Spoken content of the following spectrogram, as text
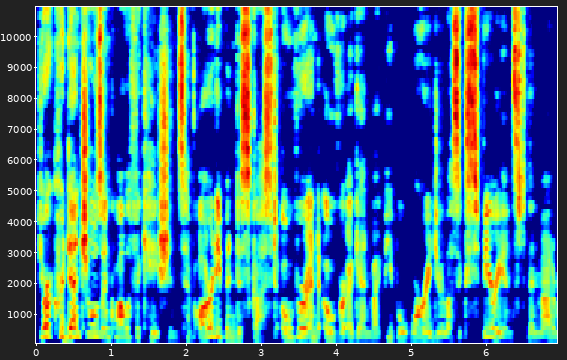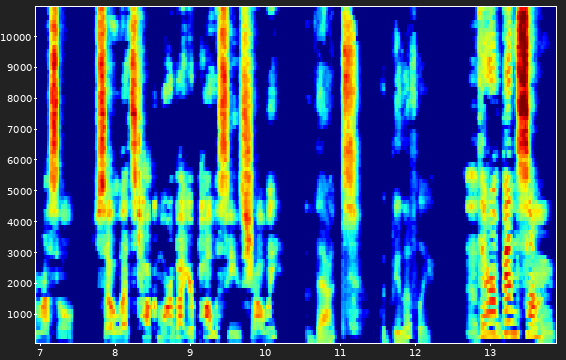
Your credentials and qualifications have already been discussed over and over again by people worried you're less experienced than Madam Russell. So let's talk more about your policies, shall we? That would be lovely. There have been some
